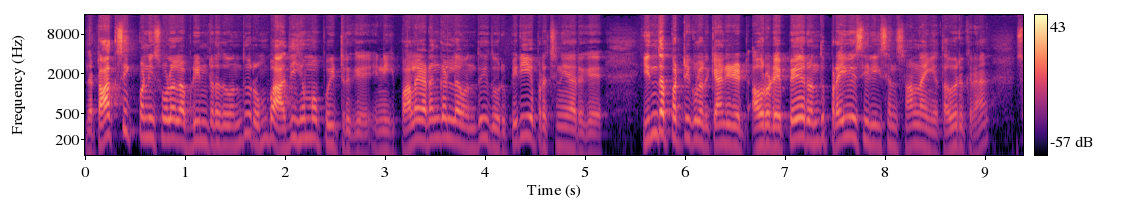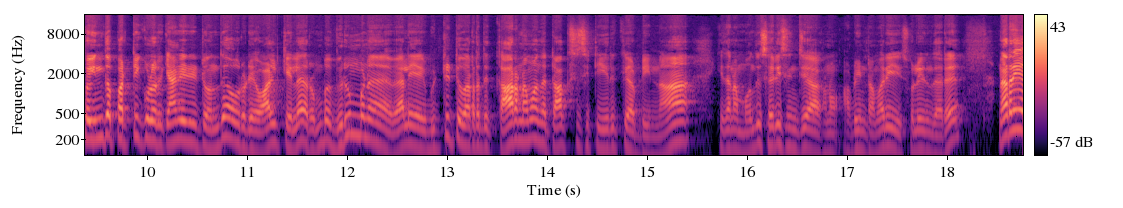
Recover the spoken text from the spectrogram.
இந்த டாக்ஸிக் பணி சூழல் அப்படின்றது வந்து ரொம்ப அதிகமாக போயிட்டுருக்கு. இன்றைக்கி பல இடங்களில் வந்து இது ஒரு பெரிய பிரச்சனையாக இருக்குது இந்த பர்டிகுலர் கேண்டிடேட் அவருடைய பேர் வந்து ப்ரைவசி ரீசன்ஸ்னால் நான் இங்கே தவிர்க்கிறேன். ஸோ இந்த பர்டிகுலர் கேண்டிடேட் வந்து அவருடைய வாழ்க்கையில் ரொம்ப விரும்பின வேலையை விட்டுட்டு வர்றதுக்கு காரணமாக அந்த டாக்ஸிசிட்டி இருக்குது அப்படின்னா இதை நம்ம வந்து சரி செஞ்சே ஆகணும் அப்படின்ற மாதிரி சொல்லியிருந்தாரு. நிறைய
